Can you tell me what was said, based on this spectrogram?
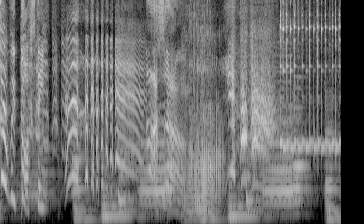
Це ви товстий. Awesome!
